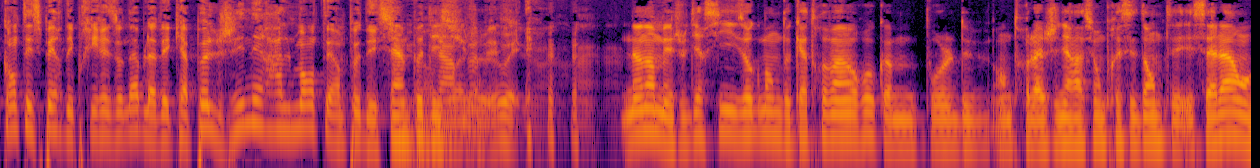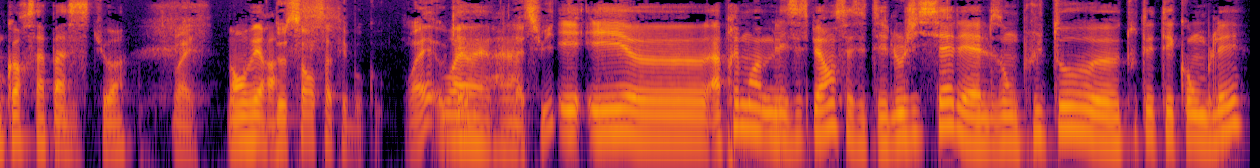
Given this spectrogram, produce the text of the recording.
quand t'espères des prix raisonnables avec Apple, généralement t'es un peu déçu. T'es un peu hein. déçu. Ouais. non, non, mais je veux dire, s'ils augmentent de 80 euros comme pour le entre la génération précédente et celle-là, encore ça passe, tu vois. Ouais. Bon, on verra. 200, ça fait beaucoup. Ouais. ok. ouais la suite. Et, et euh, après moi, mes espérances, elles étaient logicielles et elles ont plutôt euh, tout été comblées,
